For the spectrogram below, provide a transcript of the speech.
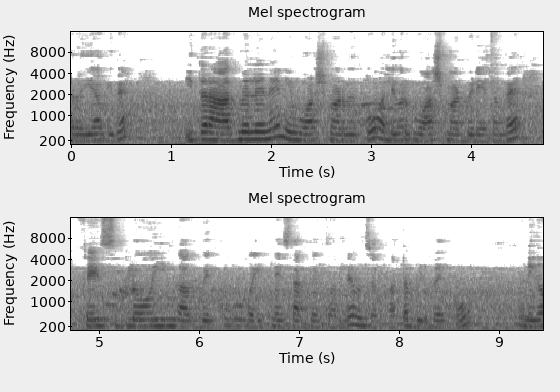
ಡ್ರೈ ಆಗಿದೆ. ಈ ಥರ ಆದಮೇಲೆ ನೀವು ವಾಶ್ ಮಾಡಬೇಕು. ಅಲ್ಲಿವರೆಗೂ ವಾಶ್ ಮಾಡಬೇಡಿ. ಯಾಕಂದರೆ ಫೇಸ್ ಗ್ಲೋಯಿಂಗ್ ಆಗಬೇಕು ವೈಟ್ನೆಸ್ ಆಗಬೇಕು ಅಂದರೆ ಒಂದು ಸ್ವಲ್ಪ ಹೊತ್ತ ಬಿಡಬೇಕು. ನಾನೀಗ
